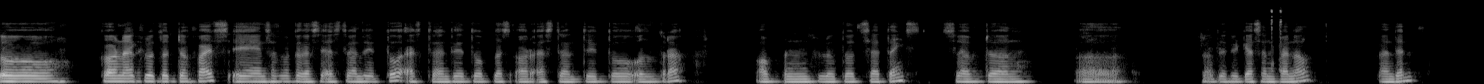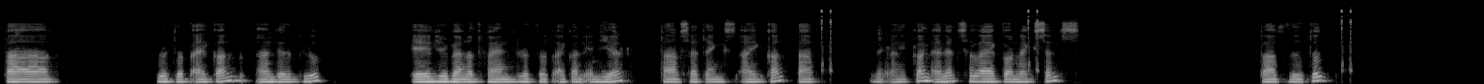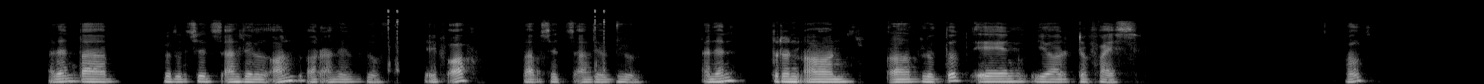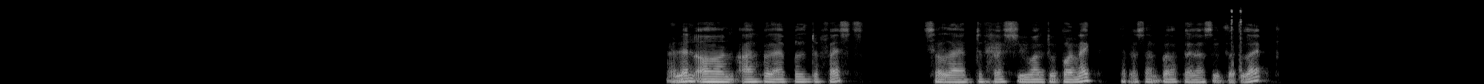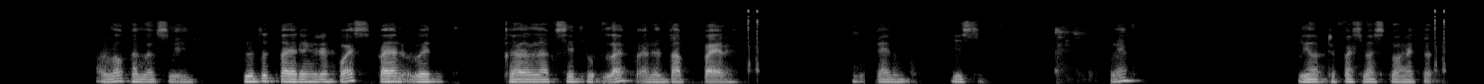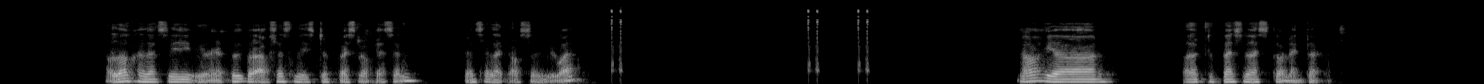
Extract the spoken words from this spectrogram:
To connect Bluetooth device in Samsung Galaxy S22, S22 Plus or S22 Ultra, open Bluetooth settings, save down uh, notification panel, and then tap Bluetooth icon until blue. If you cannot find Bluetooth icon in here, tap settings icon, tap the icon, and then select connections, tap Bluetooth, and then tap Bluetooth switch until on or until blue. If off, tap switch until blue, and then turn on uh, Bluetooth in your device. Well, and then on Apple available device, select device you want to connect, for example, Galaxy Tab Live. Hello Galaxy. Bluetooth pairing request pair with Galaxy Buds Live and then tap pair. You can use okay. Your device was connected. Hello Galaxy, you're able to access this device location. Then select option you want. Now your uh, device was connected.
